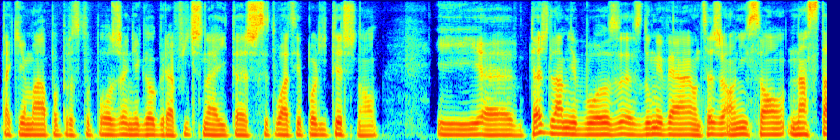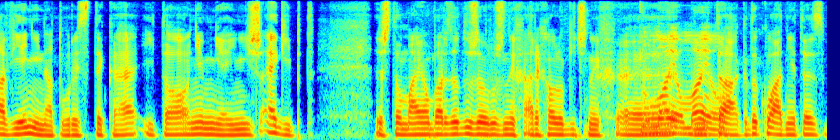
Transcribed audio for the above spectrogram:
Takie ma po prostu położenie geograficzne i też sytuację polityczną. I e, też dla mnie było zdumiewające, że oni są nastawieni na turystykę i to nie mniej niż Egipt. Zresztą mają bardzo dużo różnych archeologicznych. e, No mają, mają. Tak, dokładnie. To jest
